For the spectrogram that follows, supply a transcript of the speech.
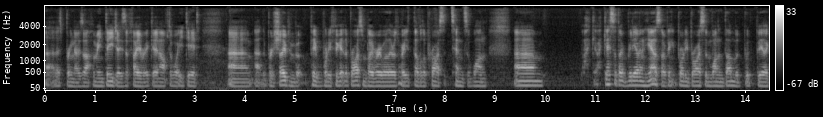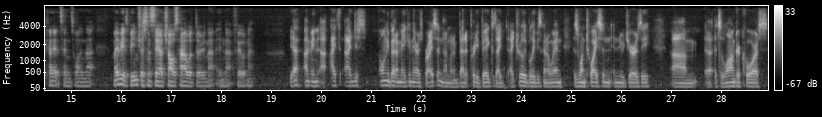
Uh, let's bring those up. I mean, DJ's a favourite again after what he did um, at the British Open, but people probably forget that Bryson played very well there as well. He's double the price at ten to one. Um, I, I, guess I don't really have anything else. I think probably Bryson one and done would, would be okay at ten to one in that. Maybe it'd be interesting to see how Charles Howell do in that in that field now. Yeah, I mean, I I just only bet I'm making there is Bryson, and I'm going to bet it pretty big because I, I truly believe he's going to win. He's won twice in, in New Jersey. Um, uh, it's a longer course.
